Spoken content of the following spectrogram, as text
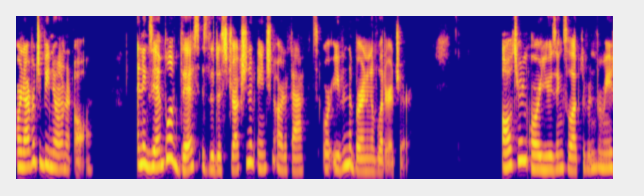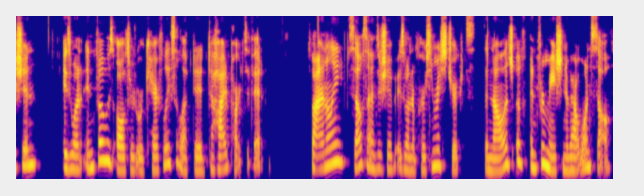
or never to be known at all. An example of this is the destruction of ancient artifacts or even the burning of literature. Altering or using selective information is when info is altered or carefully selected to hide parts of it. Finally, self censorship is when a person restricts the knowledge of information about oneself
